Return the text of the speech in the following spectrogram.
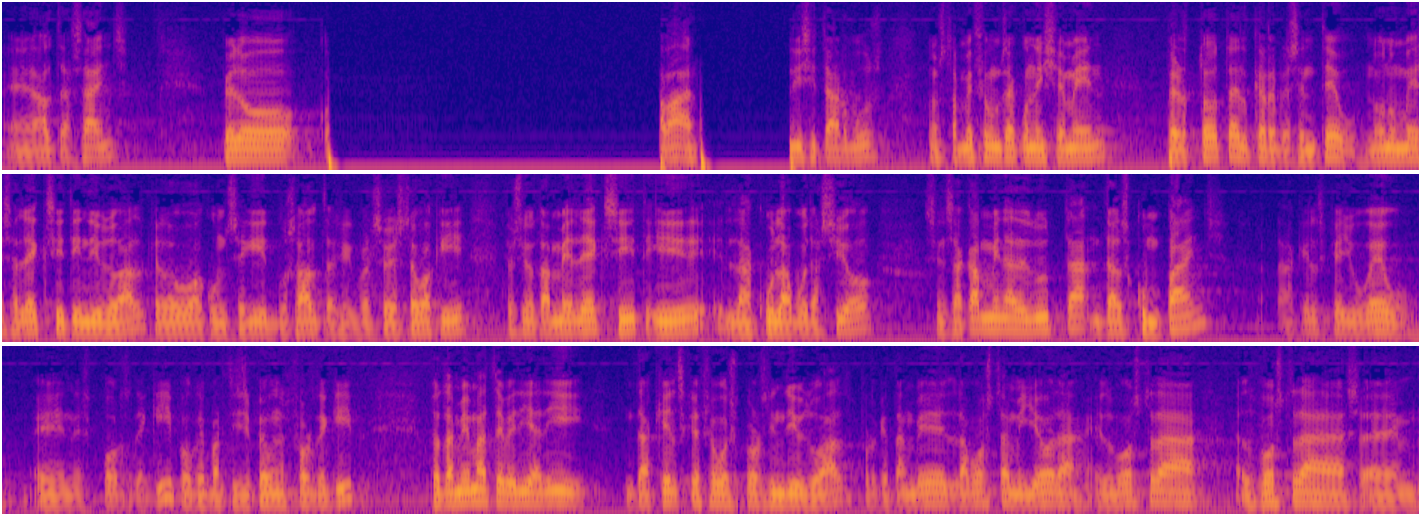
en eh, altres anys, però abans felicitar-vos, doncs també fer un reconeixement per tot el que representeu, no només l'èxit individual, que l'heu aconseguit vosaltres i per això esteu aquí, però sinó també l'èxit i la col·laboració sense cap mena de dubte, dels companys, aquells que jugueu en esports d'equip o que participeu en esports d'equip, però també m'atreveria a dir d'aquells que feu esports individuals, perquè també la vostra millora, el vostre, els vostres, eh,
